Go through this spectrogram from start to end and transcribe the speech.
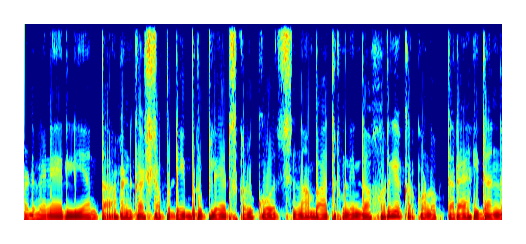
ನಡುವೆನೇ ಇರಲಿ ಅಂತ. ಅಂಡ್ ಕಷ್ಟಪಟ್ಟು ಇಬ್ರು ಪ್ಲೇಯರ್ಸ್ಗಳು ಕೋಚ್ನ ಬಾತ್ರೂಮ್ನಿಂದ ಹೊರಗೆ ಕರ್ಕೊಂಡು ಹೋಗ್ತಾರೆ. ಇದನ್ನ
